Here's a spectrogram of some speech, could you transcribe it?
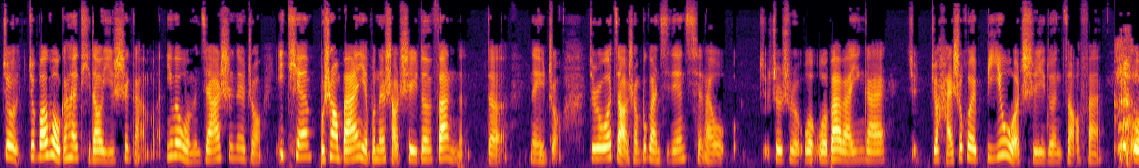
就就包括我刚才提到仪式感嘛，因为我们家是那种一天不上班也不能少吃一顿饭的的那一种，就是我早上不管几点起来，我就就是我我爸爸应该就就还是会逼我吃一顿早饭。我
